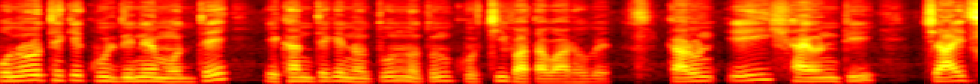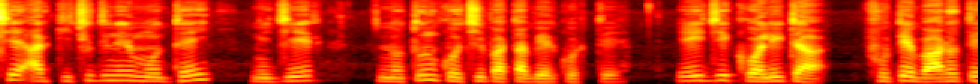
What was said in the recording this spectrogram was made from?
পনেরো থেকে কুড়ি দিনের মধ্যে এখান থেকে নতুন নতুন কচি পাতা বার হবে। কারণ এই সায়নটি চাইছে আর কিছুদিনের মধ্যেই নিজের নতুন কচি পাতা বের করতে। এই যে কলিটা ফুটে বার হতে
